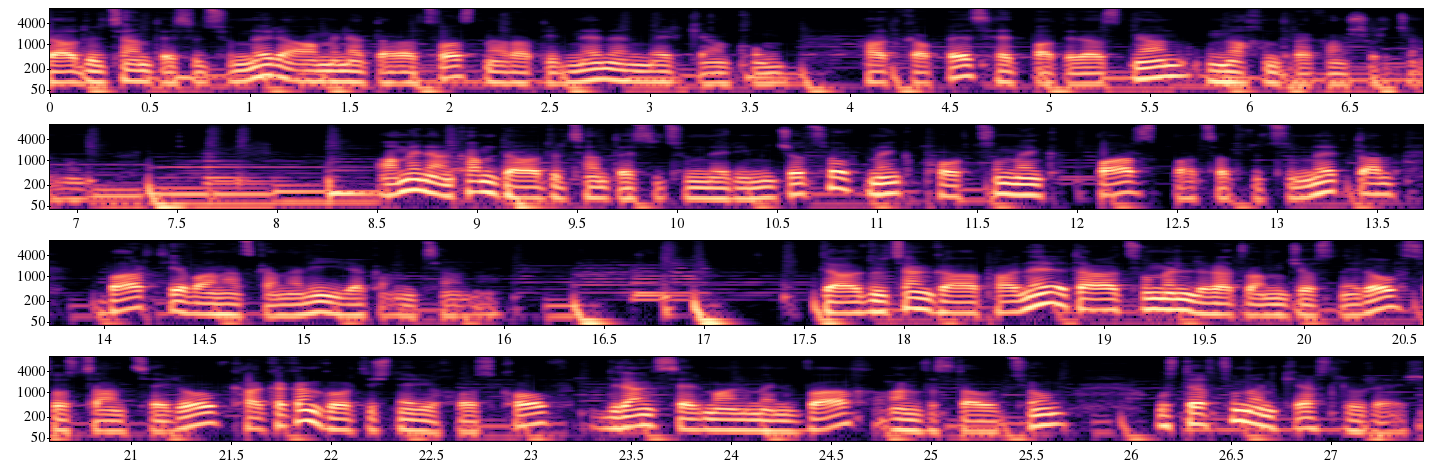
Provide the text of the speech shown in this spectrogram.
Դավադրության տեսությունները ամենատարածված նարատիվներն են մեր կյանքում, հատկապես հետպատերազմյան ու նախընտրական շրջանում։ Ամեն անգամ դավադրության տեսությունների միջոցով մենք փորձում ենք པարզ բացատրություններ տալ բարդ եւ անհասկանալի իրականությանը։ Դավադրության գաղափարները տարածվում են լրատվամիջոցներով, սոցցանցերով, քաղաքական գործիչների խոսքով, դրանք սերմանում են վախ, անվստահություն ու ստեղծում են կեղծ լուրեր։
